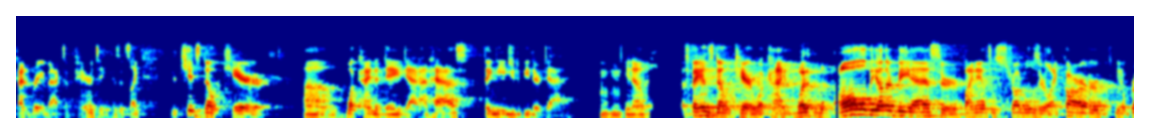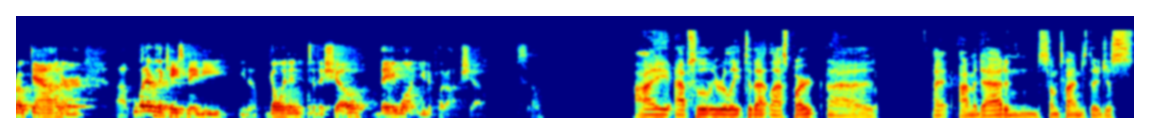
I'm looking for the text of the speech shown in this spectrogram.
kind of bring it back to parenting because it's like your kids don't care um, what kind of day dad has; they need you to be their dad. Mm-hmm. You know, the fans don't care what kind, what all the other BS or financial struggles or like car, you know, broke down or uh, whatever the case may be, you know, going into the show, they want you to put on a show. So I absolutely relate to that last part. Uh, I, I'm a dad, and sometimes they're just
